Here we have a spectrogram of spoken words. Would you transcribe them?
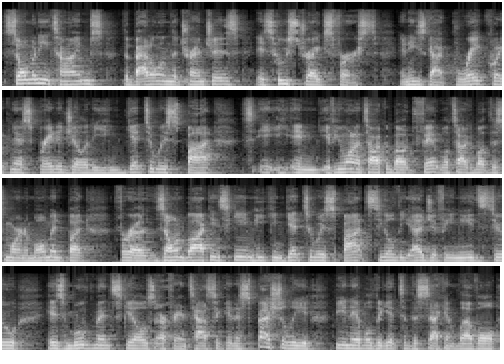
So many times, the battle in the trenches is who strikes first. And he's got great quickness, great agility. He can get to his spot. And if you want to talk about fit, we'll talk about this more in a moment. But for a zone blocking scheme, he can get to his spot, seal the edge if he needs to. His movement skills are fantastic, and especially being able to get to the second level level,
